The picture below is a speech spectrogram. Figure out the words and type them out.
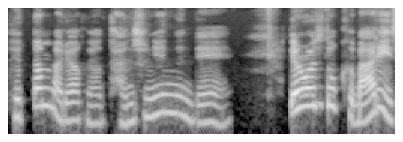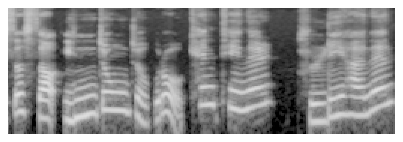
됐단 말이야. 그냥 단순히 했는데 there was 그 말이 있었어. 인종적으로 캔틴을 분리하는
